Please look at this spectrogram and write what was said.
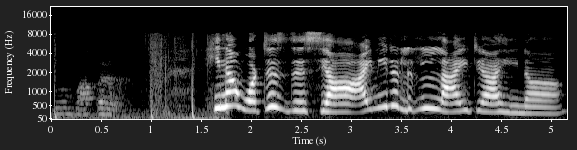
तो हीना व्हाट इज़ दिस या? I need a little light या हीना।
